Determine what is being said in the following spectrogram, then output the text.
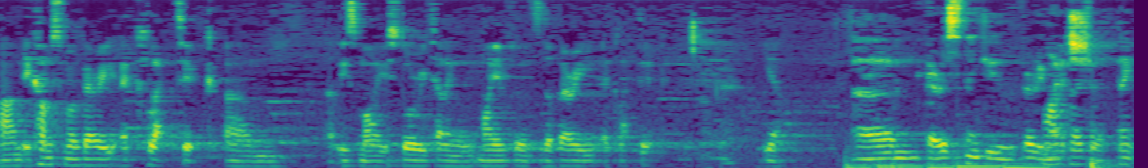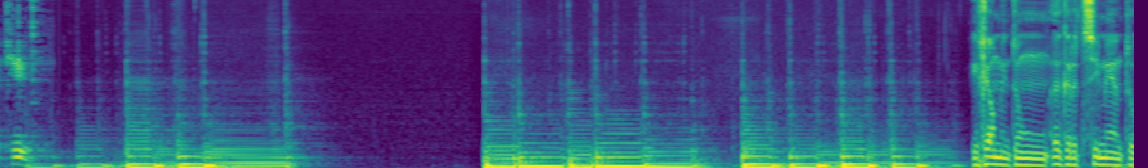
um, it comes from a very eclectic. Um, at least my storytelling, my influences are very eclectic. Yeah, Um, Paris, thank you very my much. pleasure. Thank you. E realmente um agradecimento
